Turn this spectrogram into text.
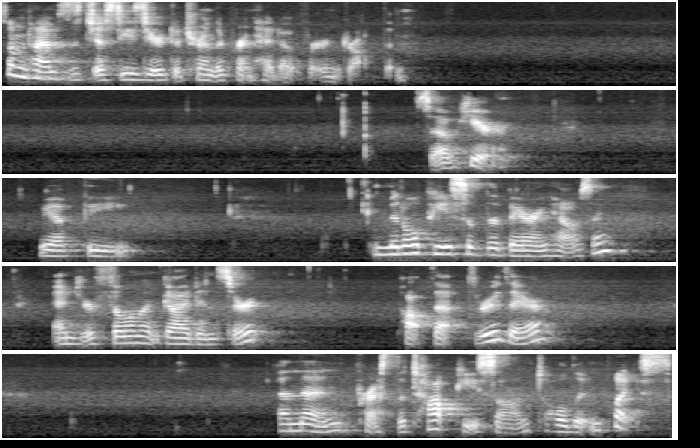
Sometimes it's just easier to turn the print head over and drop them. So here, we have the middle piece of the bearing housing and your filament guide insert. Pop that through there and then press the top piece on to hold it in place.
